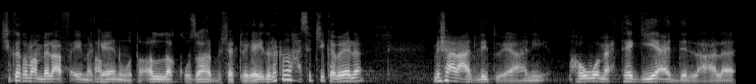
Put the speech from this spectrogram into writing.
شيكا طبعا بيلعب في أي مكان وتألق وظهر بشكل جيد ولكن أنا حسيت شيكابالا مش على عدلته يعني هو محتاج يعدل على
